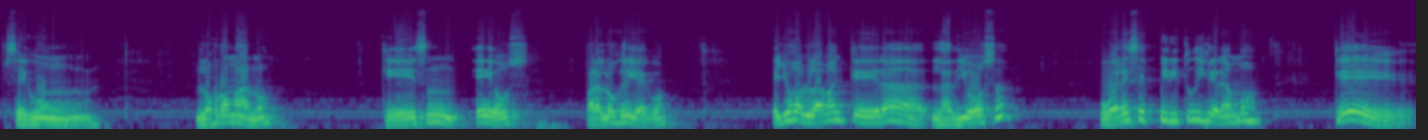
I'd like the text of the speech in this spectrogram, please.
según los romanos, que es Eos para los griegos, ellos hablaban que era la diosa o era ese espíritu, dijéramos, que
